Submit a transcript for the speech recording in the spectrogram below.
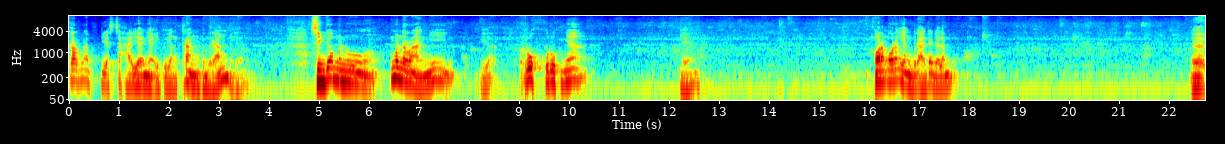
Karena bias cahayanya itu yang terang benderang ya, sehingga menu, menerangi ya ruh-ruhnya ya orang-orang yang berada dalam eh,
